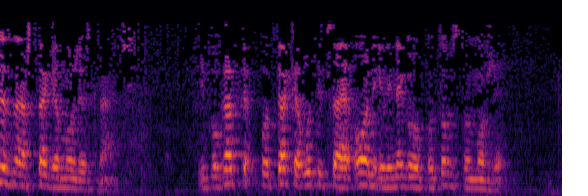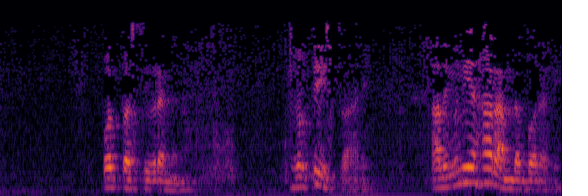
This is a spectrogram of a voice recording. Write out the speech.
ne zna šta ga može snaći. I pod kakav utjecaj on ili njegovo potomstvo može potpasti vremenom. Zbog tih stvari. Ali mu nije haram da boravi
